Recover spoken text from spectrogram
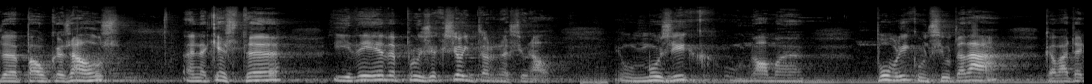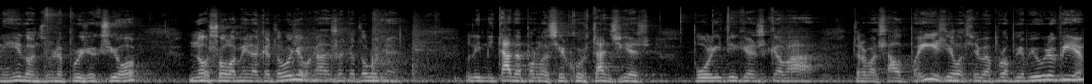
de Pau Casals en aquesta idea de projecció internacional. Un músic, un home públic, un ciutadà, que va tenir doncs, una projecció no solament a Catalunya, a vegades a Catalunya limitada per les circumstàncies polítiques que va travessar el país i la seva pròpia biografia,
